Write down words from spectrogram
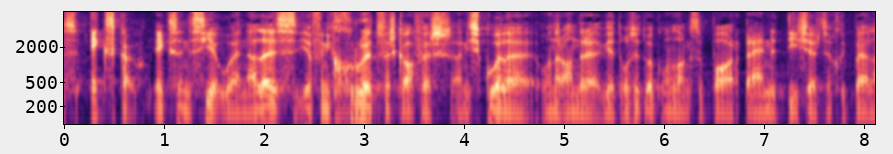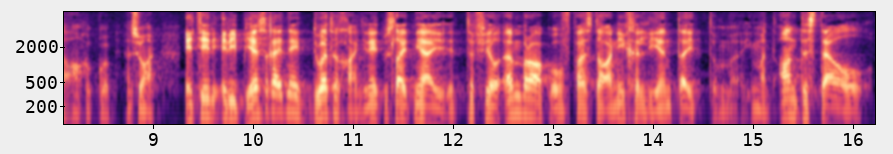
is Exco, X en CO en hulle is een van die groot verskaffers aan die skole onder andere. Weet, ons het ook onlangs 'n paar branded T-shirts en goed by hulle aangekoop en so aan. Het jy het die besigheid net doodgegaan? Het Jy net besluit nee, hy het te veel inbraak of was daar nie geleentheid om uh, iemand aan te stel?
